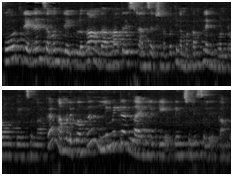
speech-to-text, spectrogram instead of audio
ஃபோர்த் டேலேருந்து செவன்த் டேக்குள்ளே தான் அந்த அன்ஆத்தரைஸ் டிரான்சாக்ஷனை பற்றி நம்ம கம்ப்ளைண்ட் பண்ணுறோம் அப்படின்னு சொன்னாக்க நம்மளுக்கு வந்து லிமிட்டட் லைபிலிட்டி அப்படின்னு சொல்லி சொல்லியிருக்காங்க.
